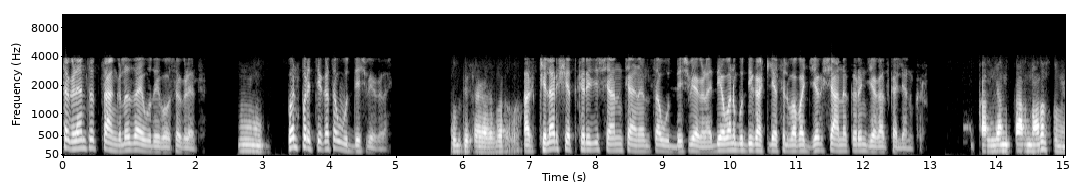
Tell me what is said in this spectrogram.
सगळ्यांचं चांगलंच आहे उदय भाऊ सगळ्याच हम्म. पण प्रत्येकाचा उद्देश वेगळा आहे. उद्देश आहे बरोबर. आज खिलार शेतकऱ्याची शान चॅनलचा उद्देश वेगळा आहे. देवानं बुद्धी गाठली असेल बाबा जग शान करण जगाच कल्याण कर. कल्याण करणारच तुम्ही.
